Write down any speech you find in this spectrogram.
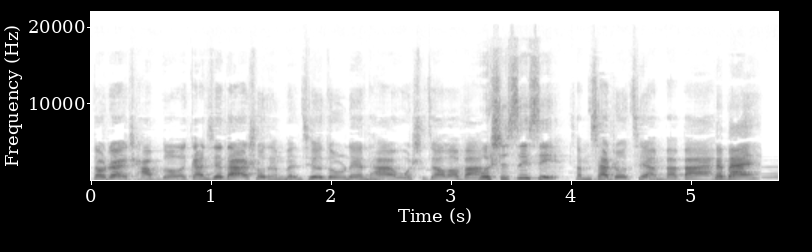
到这也差不多了，感谢大家收听本期的东日电台，我是焦老板，我是 C C，咱们下周见，拜拜，拜拜。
